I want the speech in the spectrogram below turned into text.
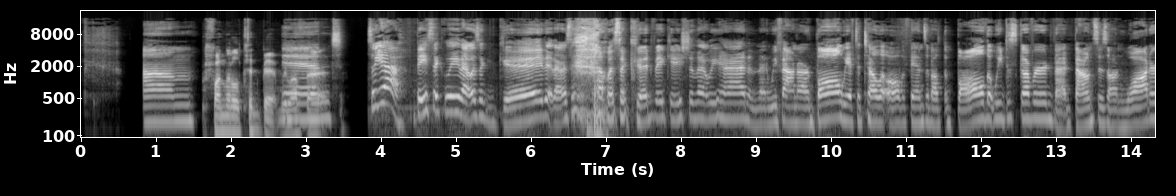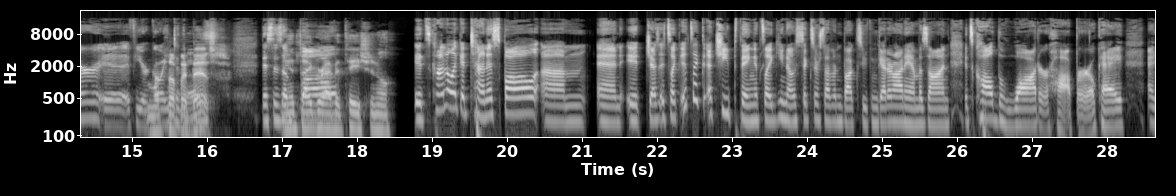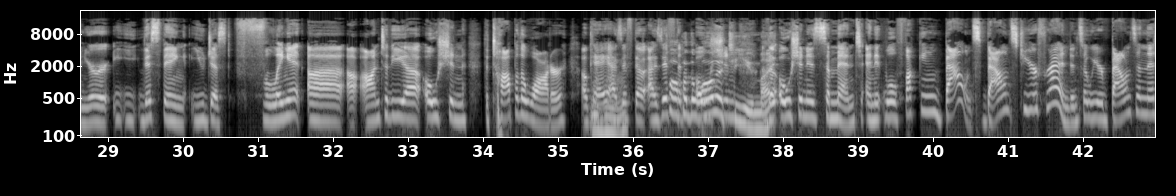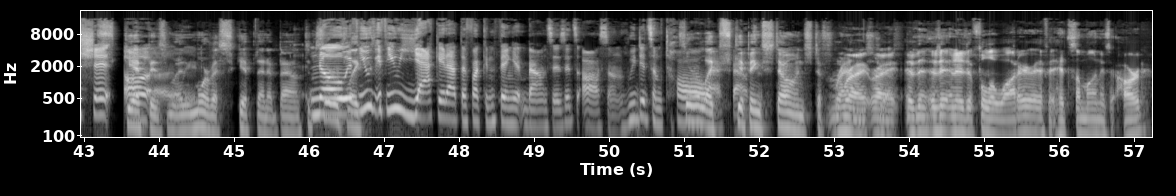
Um, Fun little tidbit. We love that. so yeah, basically that was a good that was that was a good vacation that we had, and then we found our ball. We have to tell all the fans about the ball that we discovered that bounces on water. If you're What's going up to the with beach, this? this is a Anti ball gravitational. It's kind of like a tennis ball um and it just it's like it's like a cheap thing. It's like you know six or seven bucks. You can get it on amazon. It's called the water hopper okay? And you're this thing you just fling it uh, uh onto the uh, ocean the top of the water okay Mhm. as if the as if Top the of the water ocean to you, mate. the ocean is cement and it will fucking bounce bounce to your friend and so we are bouncing this shit skip uh, is more- more of a skip than a bounce. It's no, sort of if like, you if you yak it at the fucking thing, it bounces. It's awesome. We did some tall, sort of like skipping bounces. stones to Right, friends. right. Jeff. Is it, is it and is it full of water? If it hits someone, is it hard?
